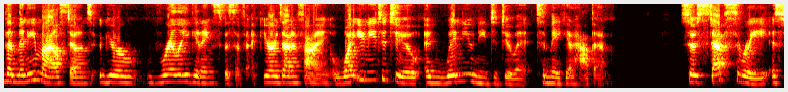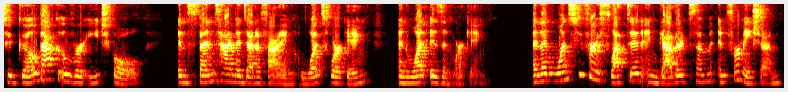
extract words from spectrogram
the mini milestones, you're really getting specific. You're identifying what you need to do and when you need to do it to make it happen. So, step three is to go back over each goal and spend time identifying what's working and what isn't working. And then, once you've reflected and gathered some information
